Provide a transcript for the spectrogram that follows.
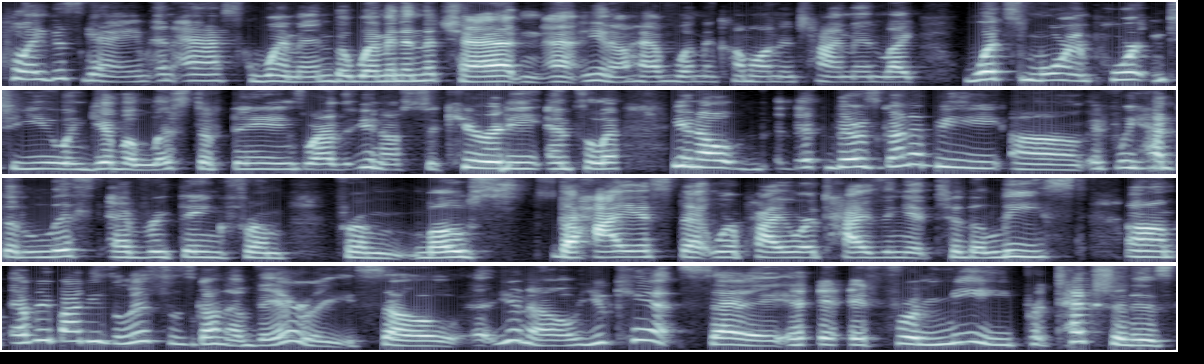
play this game and ask women, the women in the chat, and uh, you know, have women come on and chime in, like, what's more important to you, and give a list of things, whether you know, security, intellect. You know, there's going to be uh, if we had to list everything from from most the highest that we're prioritizing it to the least um, everybody's list is going to vary. So, uh, you know, you can't say, it, it, for me, protection is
